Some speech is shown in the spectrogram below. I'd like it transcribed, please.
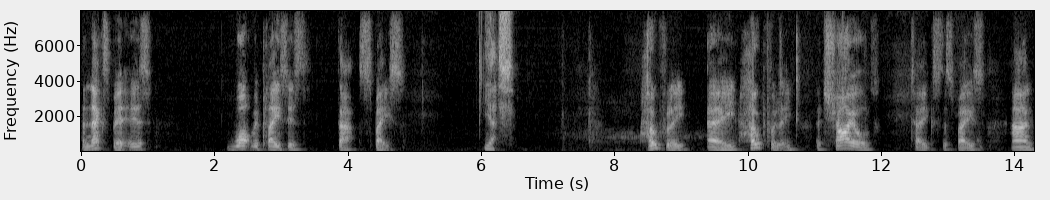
The next bit is what replaces that space. Yes. Hopefully, a hopefully the child takes the space and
